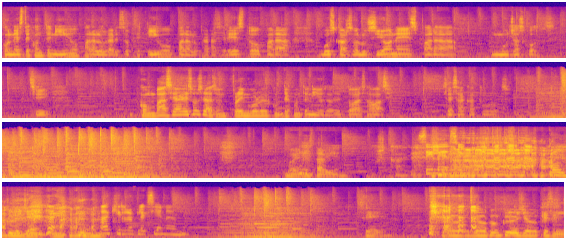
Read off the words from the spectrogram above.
con este contenido para lograr este objetivo, para lograr hacer esto, para buscar soluciones, para muchas cosas. ¿sí? Con base a eso se hace un framework de, con- de contenido, se hace toda esa base, se saca todo eso. Bueno, está bien. Silencio. Concluyente. Aquí reflexionando. Sí. Yo, yo concluyo que sí.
